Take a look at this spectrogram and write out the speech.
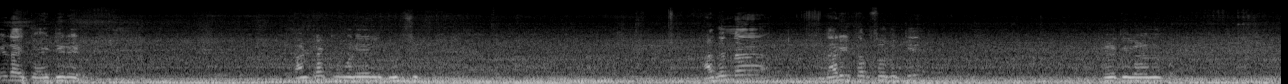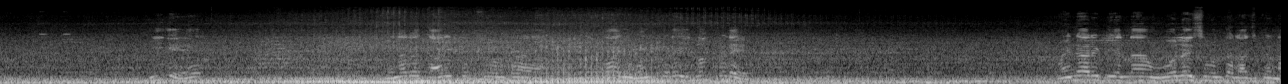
ರೇಡ್ ಆಯಿತು ಐ ಟಿ ರೇಡ್ ಕಾಂಟ್ರಾಕ್ಟರ್ ಮನೆಯಲ್ಲಿ ದುಡ್ಡು ಅದನ್ನು ದಾರಿ ತಪ್ಪಿಸೋದಕ್ಕೆ ಹೇಳಿಕೆಗಳನ್ನು ಕೊಟ್ಟರು ಹೀಗೆ ಜನರ ದಾರಿ ತಪ್ಪಿಸುವಂಥ ಒಂದು ಕಡೆ, ಇನ್ನೊಂದು ಕಡೆ ಮೈನಾರಿಟಿಯನ್ನು ಓಲೈಸುವಂಥ ರಾಜಕಾರಣ,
